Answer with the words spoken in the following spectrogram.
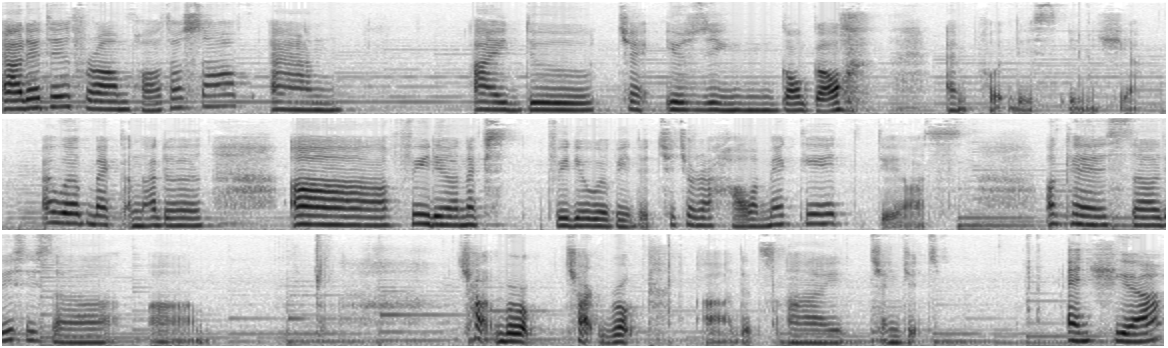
edited from Photoshop and I do check using Google and put this in here. I will make another uh, video. Next video will be the tutorial how I make it. Yes. Okay, so this is a um, chartboard. Chartboard uh, that's I change it. And here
